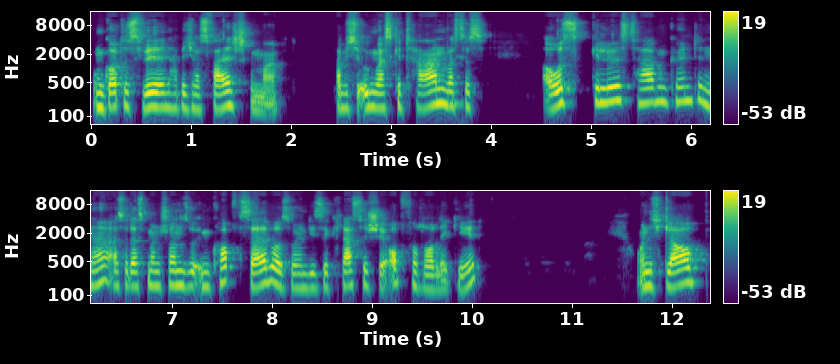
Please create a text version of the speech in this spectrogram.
um Gottes Willen, habe ich was falsch gemacht? Habe ich irgendwas getan, was das ausgelöst haben könnte. Ne? Also, dass man schon so im Kopf selber so in diese klassische Opferrolle geht. Und ich glaube,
